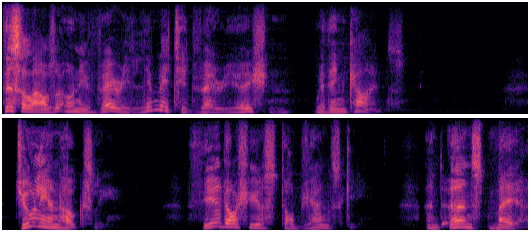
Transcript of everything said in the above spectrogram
This allows only very limited variation within kinds. Julian Huxley, Theodosius Dobzhansky, and Ernst Mayr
